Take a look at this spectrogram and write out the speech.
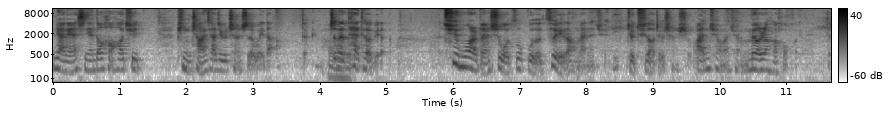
两年的时间都好好去品尝一下这个城市的味道。对，真的太特别了。去墨尔本是我做过的最浪漫的决定，就去到这个城市，完全完全没有任何后悔。对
